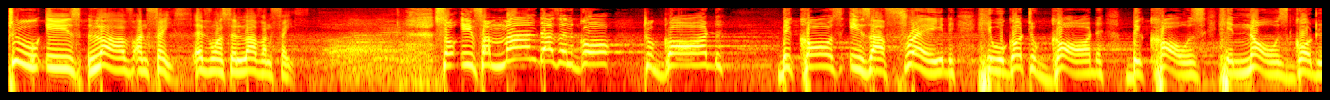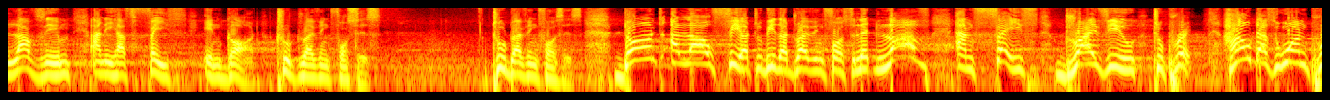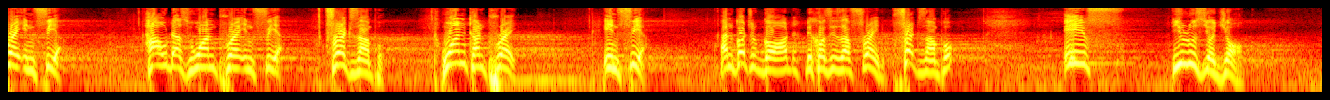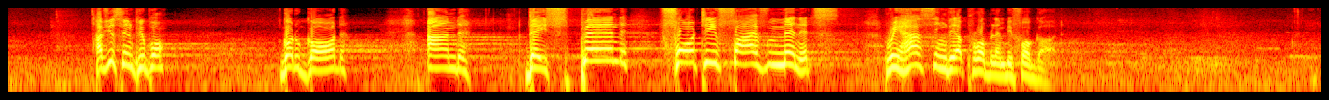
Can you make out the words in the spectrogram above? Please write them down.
two is love and faith. Everyone say love and faith. So if a man doesn't go to God because he's afraid, he will go to God because he knows God loves him and he has faith in God. Two driving forces. Two driving forces. Don't allow fear to be the driving force. Let love and faith drive you to pray. How does one pray in fear? How does one pray in fear? For example, one can pray in fear and go to God because he's afraid. For example, if you lose your job, have you seen people go to God and they spend 45 minutes rehearsing their problem before God?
